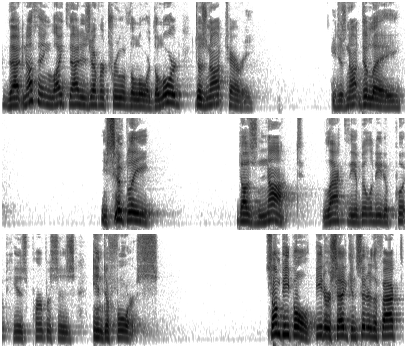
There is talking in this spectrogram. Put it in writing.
that nothing like that is ever true of the Lord. The Lord does not tarry, He does not delay. He simply does not lacked the ability to put his purposes into force. Some people, Peter said, consider the fact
